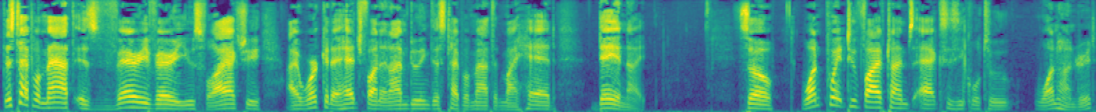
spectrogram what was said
this type of math is very very useful. I actually I work at a hedge fund, and I'm doing this type of math in my head day and night. So 1.25 times x is equal to 100.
